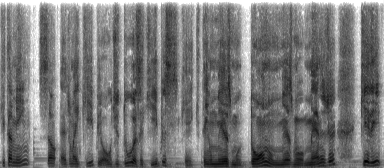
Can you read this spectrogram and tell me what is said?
que também são é de uma equipe ou de duas equipes que, que tem o mesmo dono, o mesmo manager, que ele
